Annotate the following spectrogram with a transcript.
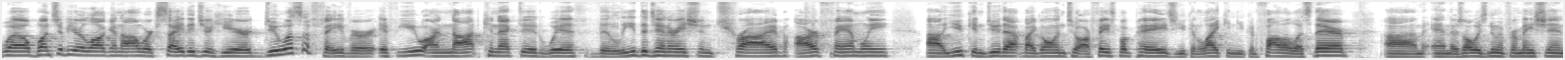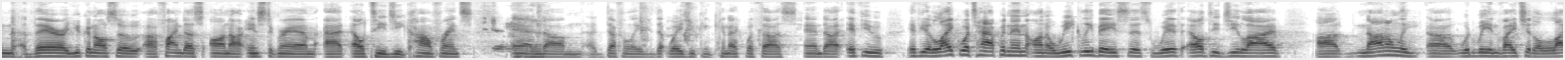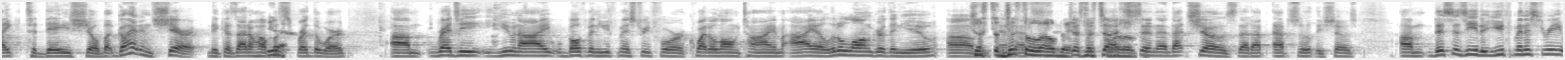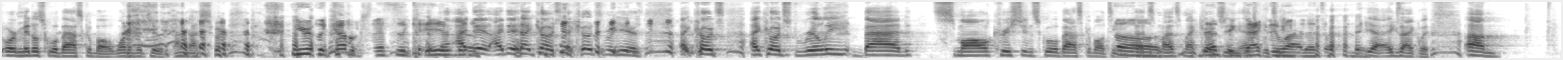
Well, a bunch of you are logging on. We're excited you're here. Do us a favor if you are not connected with the Lead the Generation tribe, our family uh, you can do that by going to our Facebook page. You can like and you can follow us there. Um, and there's always new information there. You can also uh, find us on our Instagram at LTG Conference, and um, definitely ways you can connect with us. And uh, if you if you like what's happening on a weekly basis with LTG Live. Uh, not only uh, would we invite you to like today's show, but go ahead and share it because that'll help yeah. us spread the word. Um, Reggie, you and I, we've both been youth ministry for quite a long time. I a little longer than you, um, just a, just a little bit, just, just a touch, and, and that shows. That absolutely shows. Um, this is either youth ministry or middle school basketball, one of the two. I'm not sure. You're the coach. That's the. I did. I did. I coached. I coached for years. I coached. I coached really bad small Christian school basketball teams. Oh, that's, that's my coaching. That's exactly expertise. why. That's yeah, exactly. Um,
